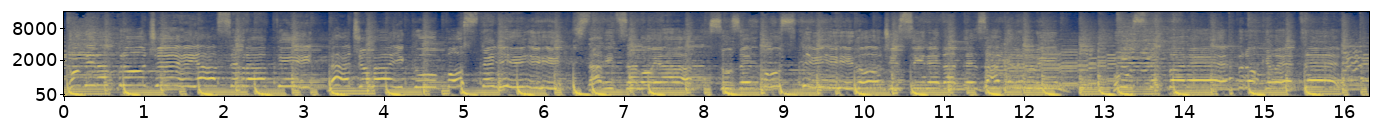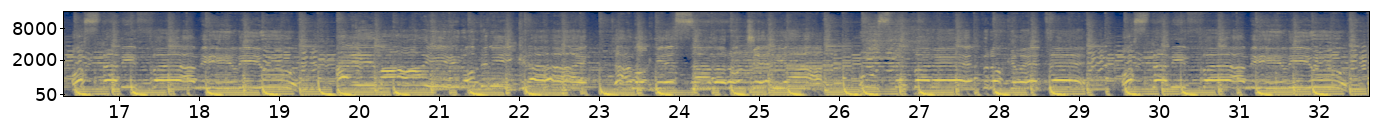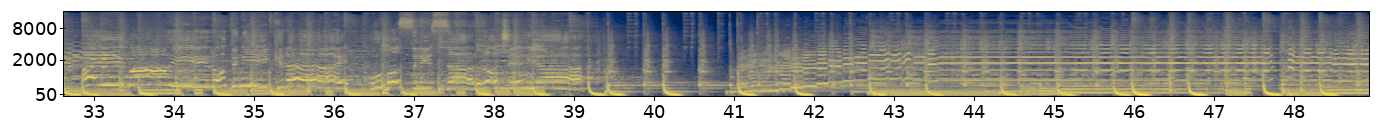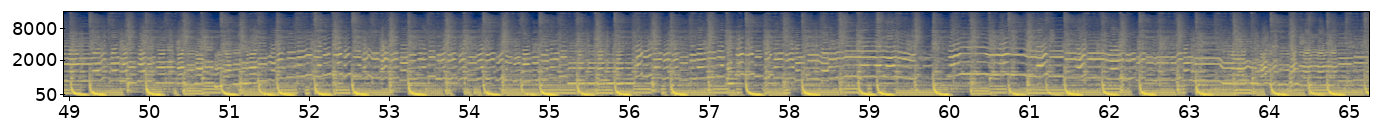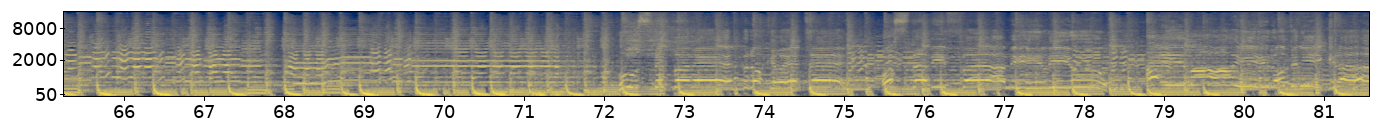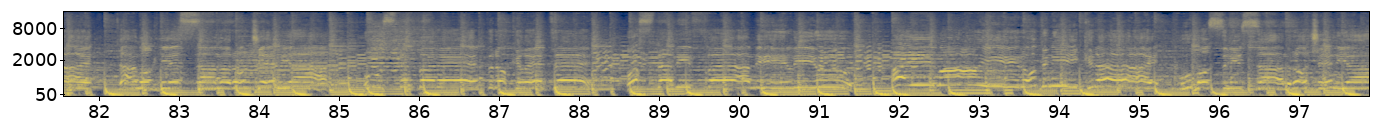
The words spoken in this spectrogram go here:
Godina prođe, ja se vratim Nađo majku u postelji. Starica moja jesam sam rođen ja U Stefane proklete Ostavi familiju A i moj rodni kraj U Bosni sam rođen ja.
